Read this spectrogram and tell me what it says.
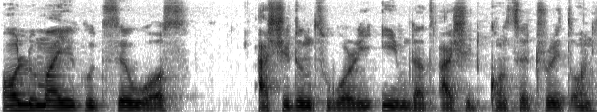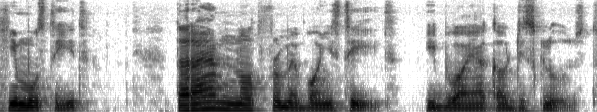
all Umahi could say was, I shouldn't worry him that I should concentrate on Imo State, that I am not from Ebonyi State, Igboayaka disclosed.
